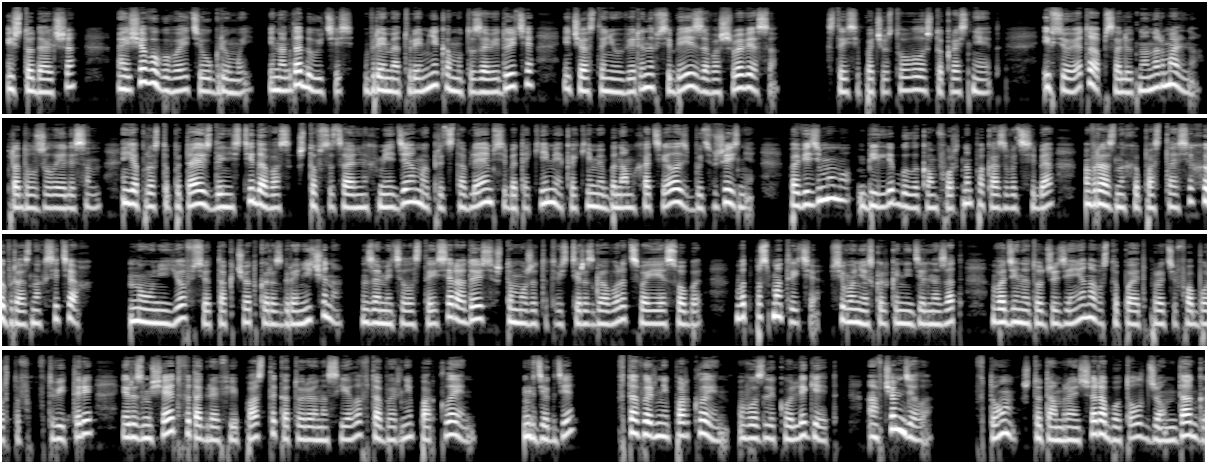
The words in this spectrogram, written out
«И что дальше?» «А еще вы бываете угрюмой. Иногда дуетесь. Время от времени кому-то завидуете и часто не уверены в себе из-за вашего веса. Стейси почувствовала, что краснеет. «И все это абсолютно нормально», — продолжила Эллисон. «Я просто пытаюсь донести до вас, что в социальных медиа мы представляем себя такими, какими бы нам хотелось быть в жизни. По-видимому, Билли было комфортно показывать себя в разных ипостасях и в разных сетях. «Но у нее все так четко разграничено», — заметила Стейси, радуясь, что может отвести разговор от своей особы. «Вот посмотрите, всего несколько недель назад в один и тот же день она выступает против абортов в Твиттере и размещает фотографии пасты, которую она съела в таверне Парк Лейн». «Где-где?» «В таверне Парк Лейн, возле Колли Гейт. А в чем дело?» «В том, что там раньше работал Джон Даггар.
